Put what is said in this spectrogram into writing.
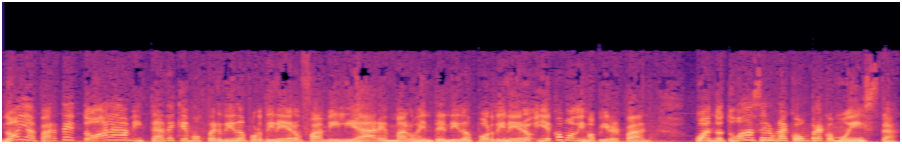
No, y aparte, todas las amistades que hemos perdido por dinero, familiares, malos entendidos por dinero, y es como dijo Peter Pan. Cuando tú vas a hacer una compra como esta,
